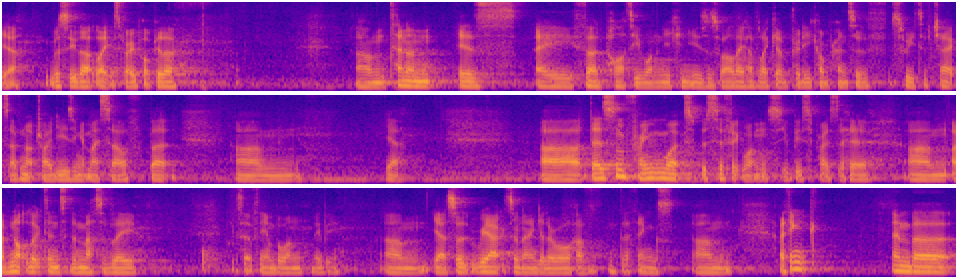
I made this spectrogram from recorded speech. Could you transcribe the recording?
yeah, we'll see that. Like it's very popular. Um, Tenon is a third-party one you can use as well. They have like a pretty comprehensive suite of checks. I've not tried using it myself, but um, yeah. Uh, there's some framework-specific ones you'd be surprised to hear. Um, I've not looked into them massively, except for the Ember one, maybe. Um, yeah, so React and Angular all have their things. Um, I think Ember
